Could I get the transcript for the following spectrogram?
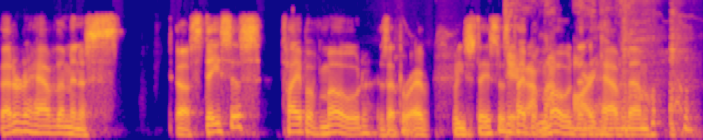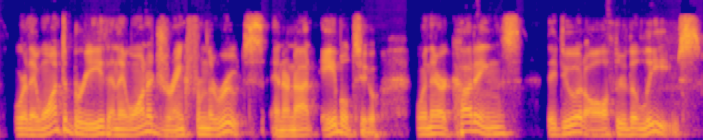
Better to have them in a stasis type of mode. Is that the right stasis Dude, type I'm of mode than to have them where they want to breathe and they want to drink from the roots and are not able to. When there are cuttings, they do it all through the leaves.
